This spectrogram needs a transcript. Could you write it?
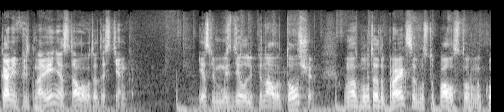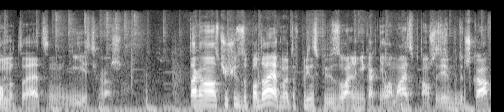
камень преткновения стала вот эта стенка. Если бы мы сделали пеналы толще, у нас бы вот эта проекция выступала в сторону комнаты, а это ну, не есть хорошо. Так она у нас чуть-чуть западает, но это, в принципе, визуально никак не ломается, потому что здесь будет шкаф,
